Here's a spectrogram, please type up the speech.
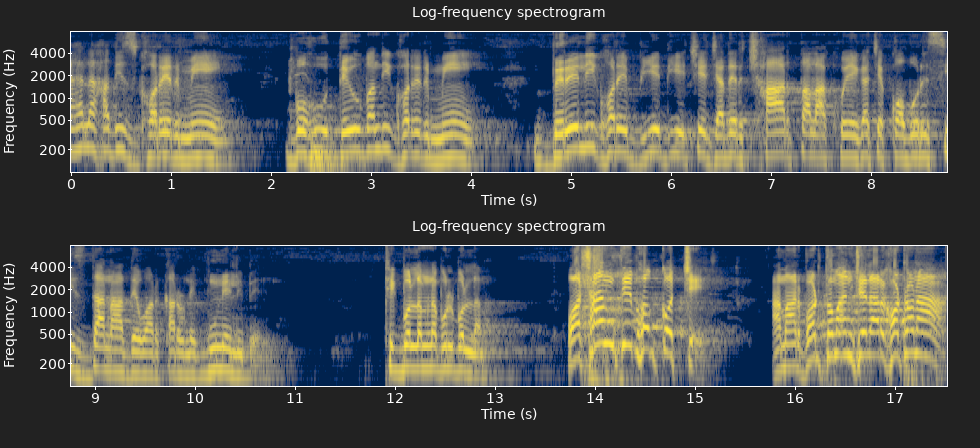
এহলে হাদিস ঘরের মেয়ে, বহু দেওবান্দি ঘরের মেয়ে বেরেলি ঘরে বিয়ে দিয়েছে, যাদের ছাড় তালাক হয়ে গেছে, কবরে সিজদা না দেওয়ার কারণে গুনে নিবেন। ঠিক বললাম না ভুল বললাম? অশান্তি ভোগ করছে। আমার বর্ধমান জেলার ঘটনা।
